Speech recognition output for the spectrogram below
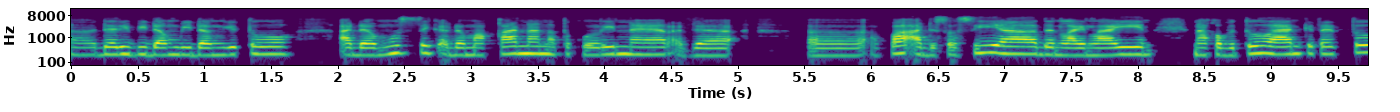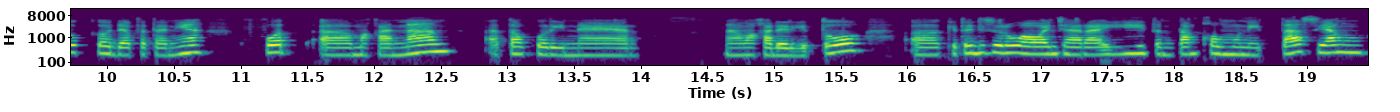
uh, dari bidang-bidang gitu. Ada musik, ada makanan atau kuliner, ada uh, apa, ada sosial dan lain-lain. Nah, kebetulan kita itu kedapatannya food uh, makanan atau kuliner. Nah, maka dari itu uh, kita disuruh wawancarai tentang komunitas yang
